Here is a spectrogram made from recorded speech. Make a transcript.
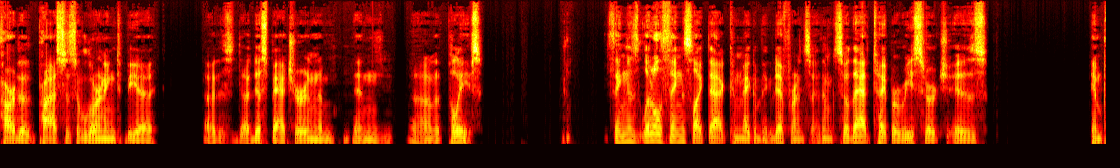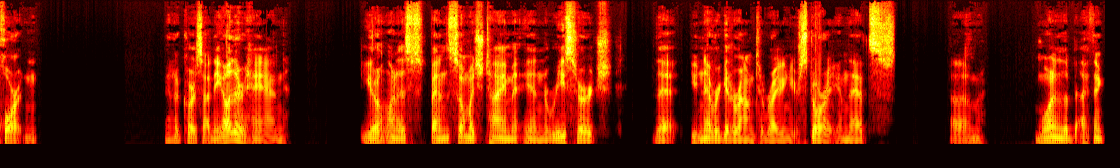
part of the process of learning to be a a, a dispatcher in the in uh, the police. Things, little things like that can make a big difference. I think so. That type of research is important. And of course, on the other hand, you don't want to spend so much time in research that you never get around to writing your story. And that's um, one of the, I think,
